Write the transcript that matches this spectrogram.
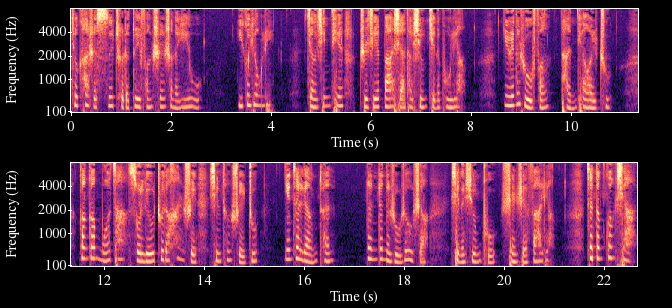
就开始撕扯着对方身上的衣物，一个用力。蒋新天直接扒下她胸前的布料，女人的乳房弹跳而出，刚刚摩擦所流出的汗水形成水珠，粘在两团嫩嫩的乳肉上，显得胸脯闪闪发亮，在灯光下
